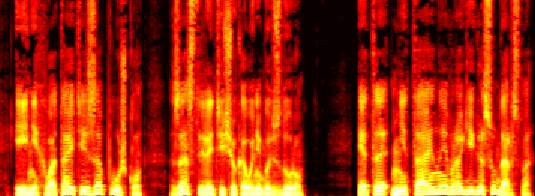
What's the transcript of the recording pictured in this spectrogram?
— «и не хватайтесь за пушку, застреляйте еще кого-нибудь с дуру это не тайные враги государства.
